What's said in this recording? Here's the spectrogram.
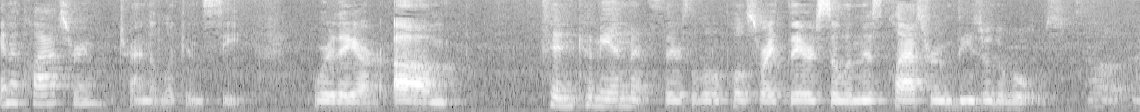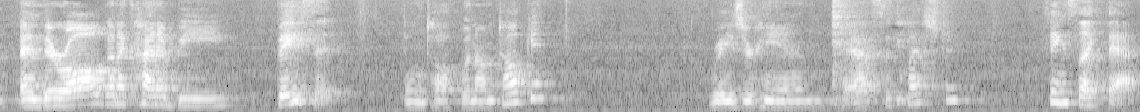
in a classroom. I'm trying to look and see where they are. Um, Ten Commandments, there's a little post right there. So in this classroom, these are the rules. And they're all going to kind of be basic. Don't talk when I'm talking. Raise your hand to ask a question. Things like that.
